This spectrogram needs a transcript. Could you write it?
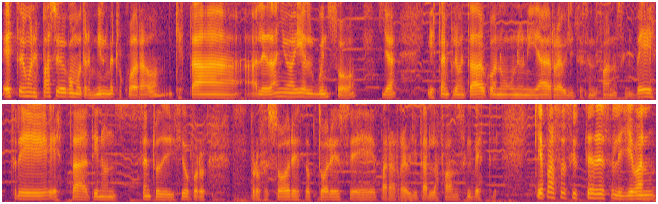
Este es un espacio de como 3.000 metros cuadrados que está aledaño ahí al Windsor, ¿ya? y está implementada con una unidad de rehabilitación de fauna silvestre, está, tiene un centro dirigido por profesores, doctores eh, para rehabilitar la fauna silvestre. ¿Qué pasa si ustedes le llevan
